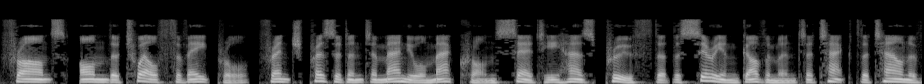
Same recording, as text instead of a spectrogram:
France, on 12 April, French President Emmanuel Macron said he has proof that the Syrian government attacked the town of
